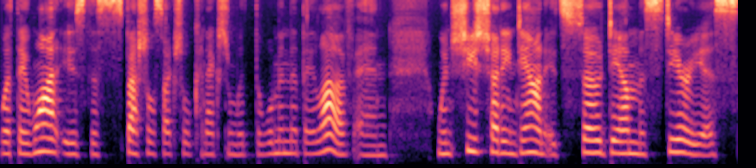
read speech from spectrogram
What they want is this special sexual connection with the woman that they love. And when she's shutting down, it's so damn mysterious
